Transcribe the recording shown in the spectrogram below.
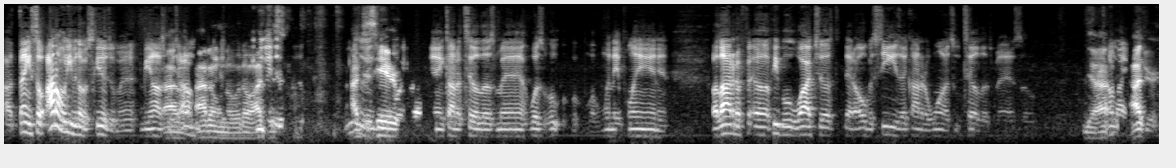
I think so. I don't even know the schedule, man. To be honest I with you, I don't, I don't know at all. I just, I just hear and kind of tell us, man, what's who, when they playing and a lot of the uh, people who watch us that are overseas are kind of the ones who tell us, man. So yeah, I'm like, I, sure.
